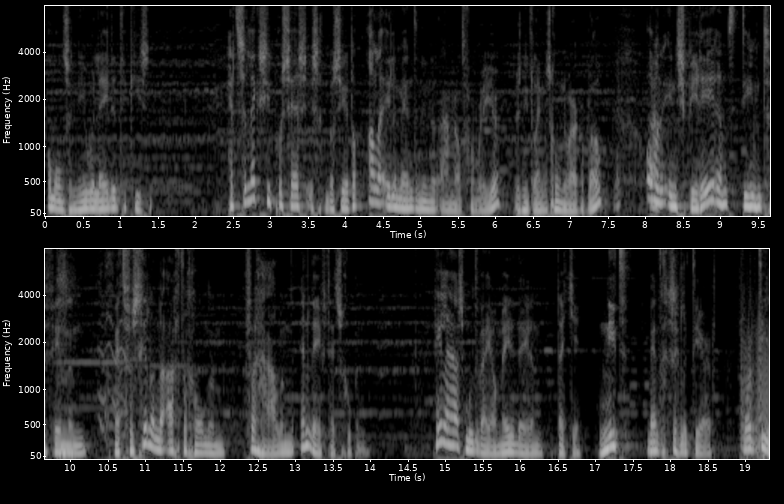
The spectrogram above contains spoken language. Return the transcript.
om onze nieuwe leden te kiezen. Het selectieproces is gebaseerd op alle elementen in het aanmeldformulier, dus niet alleen de schoenen waar ik op loop, om een inspirerend team te vinden met verschillende achtergronden, verhalen en leeftijdsgroepen. Helaas moeten wij jou mededelen dat je niet bent geselecteerd voor het team.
